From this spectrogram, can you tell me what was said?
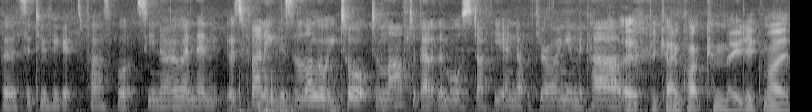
birth certificates, passports, you know. And then it was funny because the longer we talked and laughed about it, the more stuff you end up throwing in the car. It became quite comedic. My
